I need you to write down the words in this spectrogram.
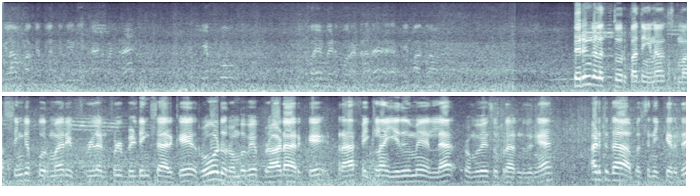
கிளாம்பாக்கத்துலேருந்து ஜேர்னி ஸ்டார்ட் பண்ணுறேன் எப்போ கோயம்பேடு போகிறன்றதை அப்படி பார்க்கலாம். பெருங்களத்தூர் பார்த்தீங்கன்னா சும்மா சிங்கப்பூர் மாதிரி ஃபுல் அண்ட் ஃபுல் பில்டிங்ஸாக இருக்குது ரோடு ரொம்பவே ப்ராடாக இருக்குது டிராஃபிக்லாம் எதுவுமே இல்லை. ரொம்பவே சூப்பராக இருந்ததுங்க. அடுத்ததா பஸ் நிற்கிறது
